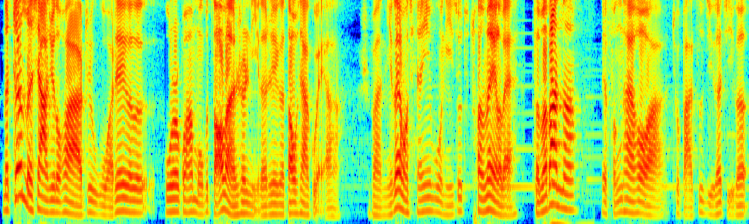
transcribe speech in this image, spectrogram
那这么下去的话，这我这个孤儿寡母不早晚是你的这个刀下鬼啊？是吧？你再往前一步，你就篡位了呗？怎么办呢？这冯太后啊，就把自己的几个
